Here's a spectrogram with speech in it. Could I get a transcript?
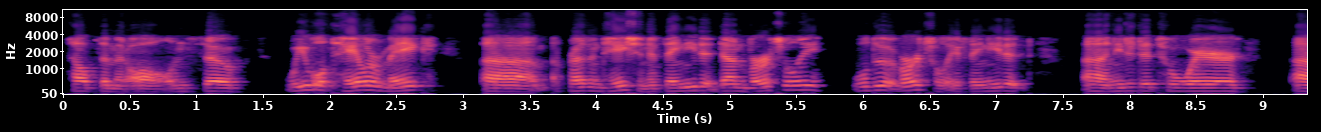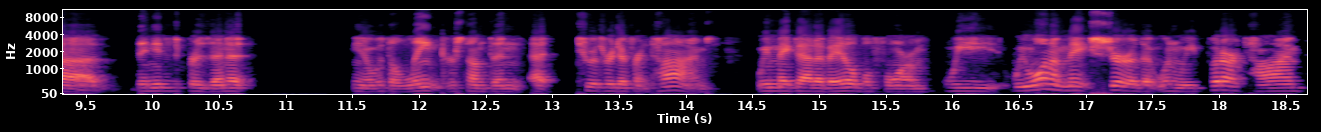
help them at all. And so we will tailor make uh, a presentation. If they need it done virtually, we'll do it virtually. If they need it, uh, needed it to where uh, they needed to present it, you know, with a link or something at two or three different times, we make that available for them. We we want to make sure that when we put our time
